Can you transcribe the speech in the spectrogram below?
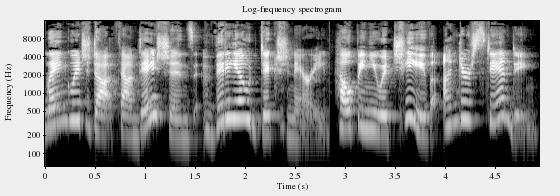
Language.Foundation's Video Dictionary, helping you achieve understanding.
